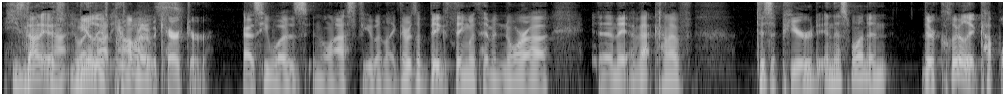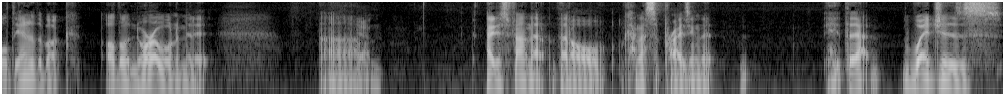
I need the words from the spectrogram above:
he's not Not I nearly as prominent of a character as he was in the last few. And like there was a big thing with him and Norra and they, that kind of disappeared in this one. And they're clearly a couple at the end of the book although Norra won't admit it. Um I just found that that all kind of surprising that that Wedge's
